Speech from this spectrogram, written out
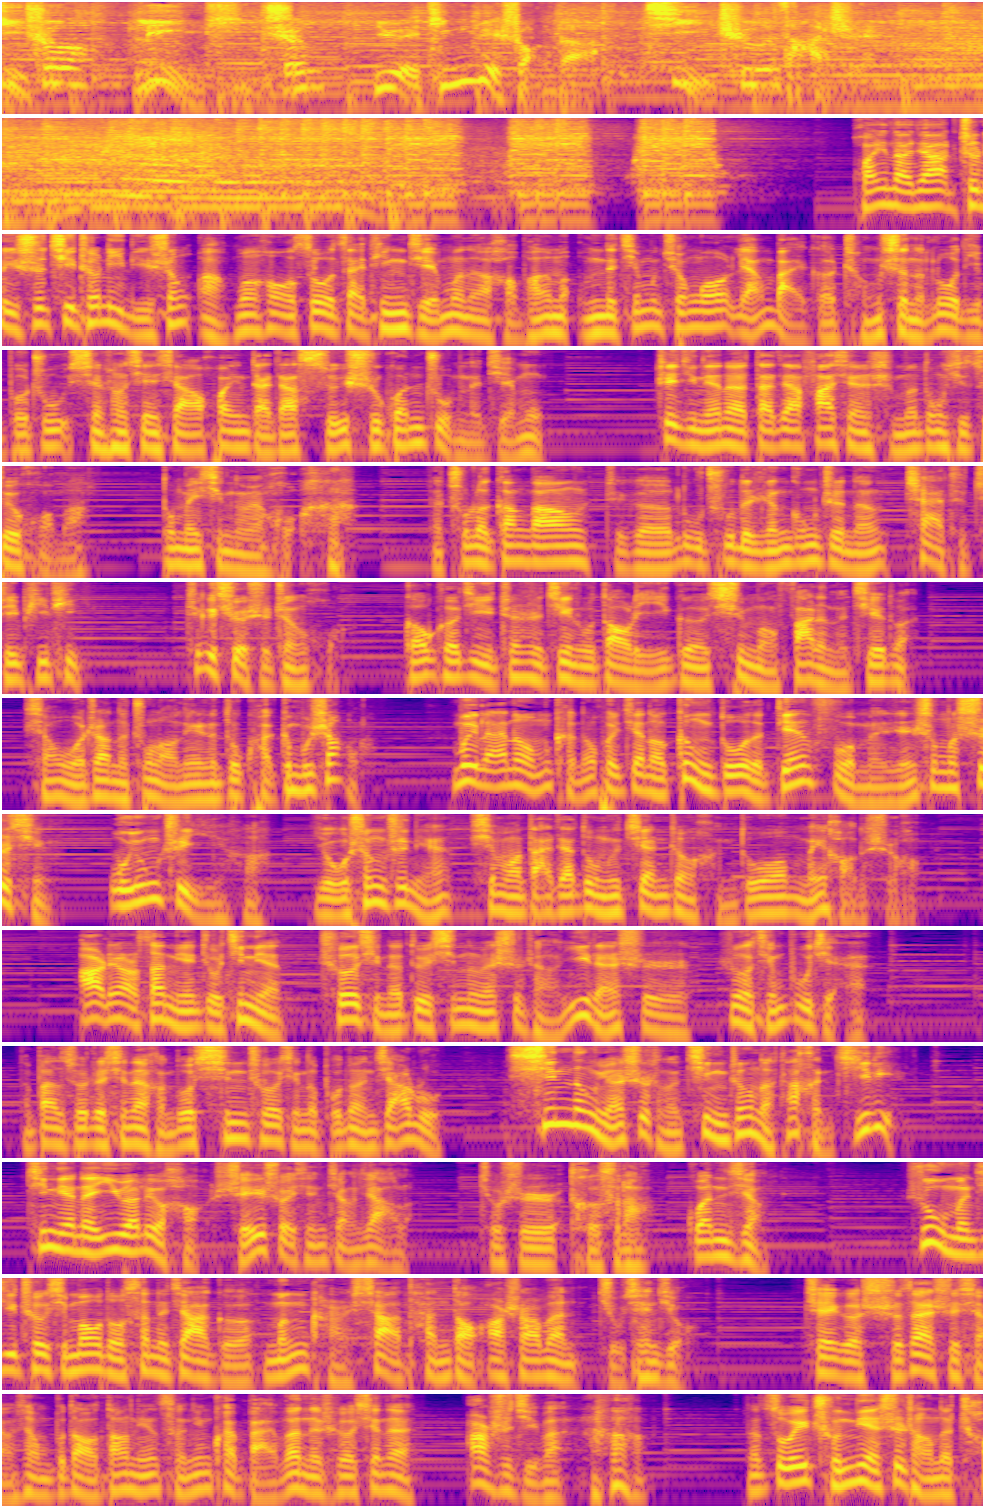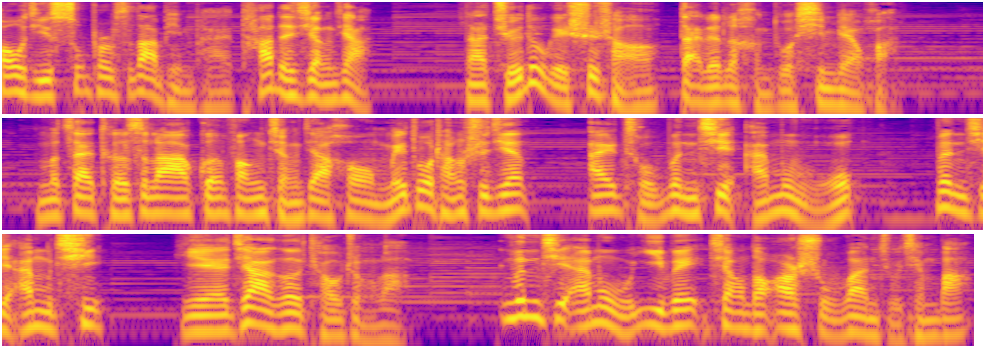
汽车立体声，越听越爽的汽车杂志。欢迎大家，这里是汽车立体声啊！问候所有在听节目的好朋友们。我们的节目全国两百个城市呢落地播出，线上线下，欢迎大家随时关注我们的节目。这几年呢，大家发现什么东西最火吗？都没新能源火。那除了刚刚这个露出的人工智能 Chat GPT，这个确实真火。高科技真是进入到了一个迅猛发展的阶段，像我这样的中老年人都快跟不上了。未来呢，我们可能会见到更多的颠覆我们人生的事情，毋庸置疑哈。有生之年，希望大家都能见证很多美好的时候。二零二三年，就今年，车企呢对新能源市场依然是热情不减。那伴随着现在很多新车型的不断加入，新能源市场的竞争呢，它很激烈。今年的一月六号，谁率先降价了？就是特斯拉官降。入门级车型 Model 3的价格门槛下探到二十二万九千九，这个实在是想象不到。当年曾经快百万的车，现在二十几万。那作为纯电市场的超级 Super Star 品牌，它的降价，那绝对给市场带来了很多新变化。那么在特斯拉官方降价后没多长时间，iX 问界 M5、问界 M7 也价格调整了，问界 M5 EV 降到二十五万九千八，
